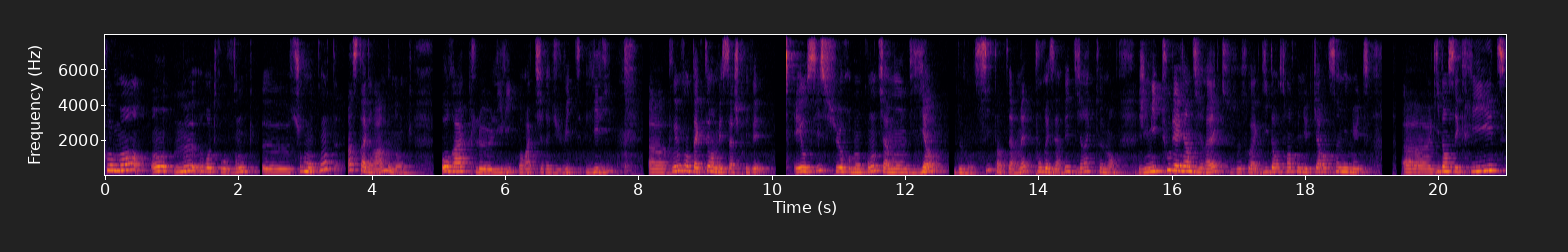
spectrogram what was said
comment on me retrouve Donc, sur mon compte Instagram, donc Oracle Lily, Oracle-du-8 Lily. Euh, vous pouvez me contacter en message privé. Et aussi sur mon compte, il y a mon lien de mon site internet pour réserver directement. J'ai mis tous les liens directs, que ce soit guidance 30 minutes, 45 minutes, euh, guidance écrite,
